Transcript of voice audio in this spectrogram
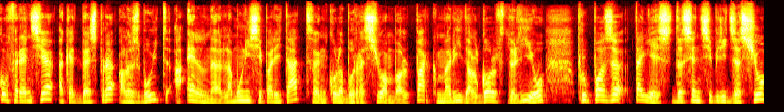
conferència aquest vespre a les 8 a Elna. La municipalitat, en col·laboració amb el Parc Marí del Golf de Lió, proposa tallers de sensibilització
